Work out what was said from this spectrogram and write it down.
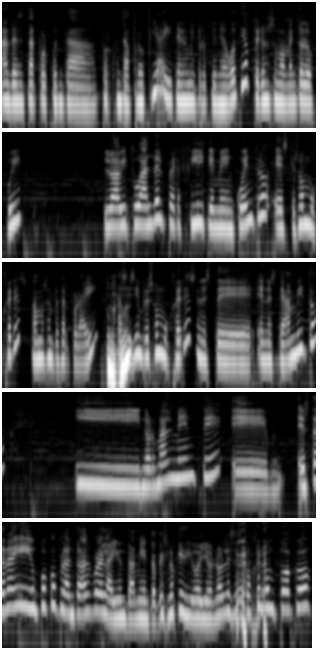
antes de estar por cuenta, por cuenta propia y tener mi propio negocio, pero en su momento lo fui. Lo habitual del perfil que me encuentro es que son mujeres, vamos a empezar por ahí. Casi siempre son mujeres en este, en este ámbito. Y normalmente eh, están ahí un poco plantadas por el ayuntamiento, que es lo que digo yo, ¿no? Les escogen un poco,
